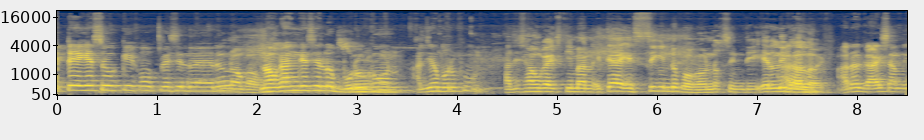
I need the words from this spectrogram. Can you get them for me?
এতে গেছো কি কক গেছিল আৰু। নগাং গেছিল বৰষুণ। আজিও বৰষুণ। আজি চাওঁ গাইজ কিমান। এতিয়া এচি কিন্তু ভগৱানক চিন্তি এৰলি ভালো হয়। আৰু গাইছ আমি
